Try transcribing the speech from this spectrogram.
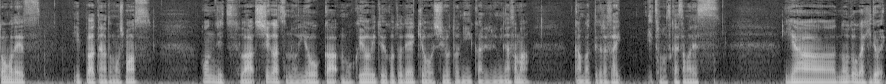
どうもです。いっぱいあてなと申します。本日は4月の8日木曜日ということで今日仕事に行かれる皆様頑張ってください。いつもお疲れ様です。いやー、喉がひどい。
